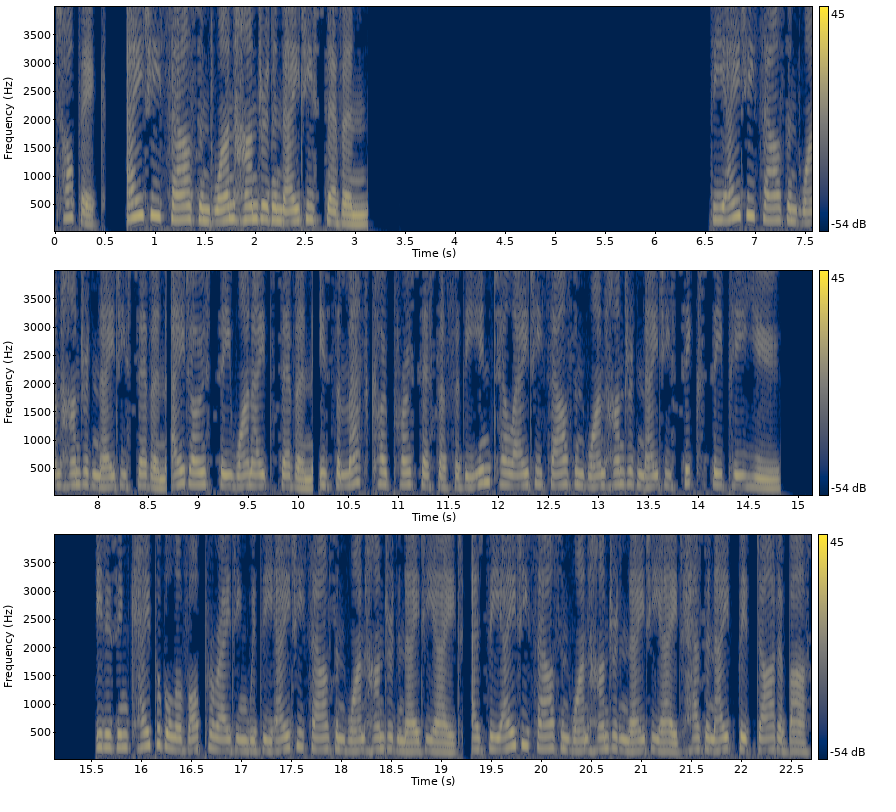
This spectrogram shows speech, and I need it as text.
Topic 80187 The 80187 80C187 is the math coprocessor for the Intel 80186 CPU. It is incapable of operating with the 80188, as the 80188 has an 8-bit data bus,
